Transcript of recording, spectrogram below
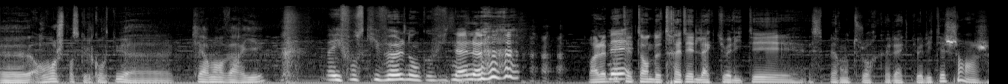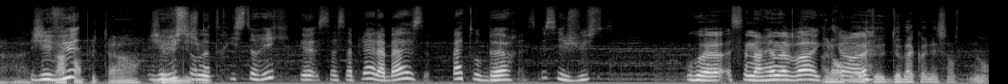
Euh, en revanche, je pense que le contenu a clairement varié. Bah, ils font ce qu'ils veulent, donc au final. Bon, le Mais- but étant de traiter de l'actualité, espérons toujours que l'actualité change. J'ai 20 vu, ans plus tard. j'ai vu 2018. sur notre historique que ça s'appelait à la base pâte au beurre. Est-ce que c'est juste Ou euh, ça n'a rien à voir avec Alors, un- de, de ma connaissance, non.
